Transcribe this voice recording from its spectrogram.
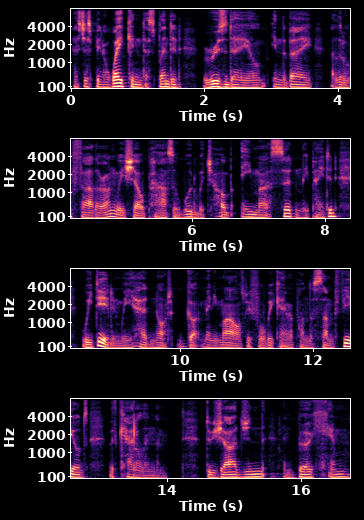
has just been awakened, a splendid Ruysdael in the bay. A little farther on we shall pass a wood which Hob Amer certainly painted. We did, and we had not got many miles before we came upon the some fields with cattle in them. Dujardin and Berghem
